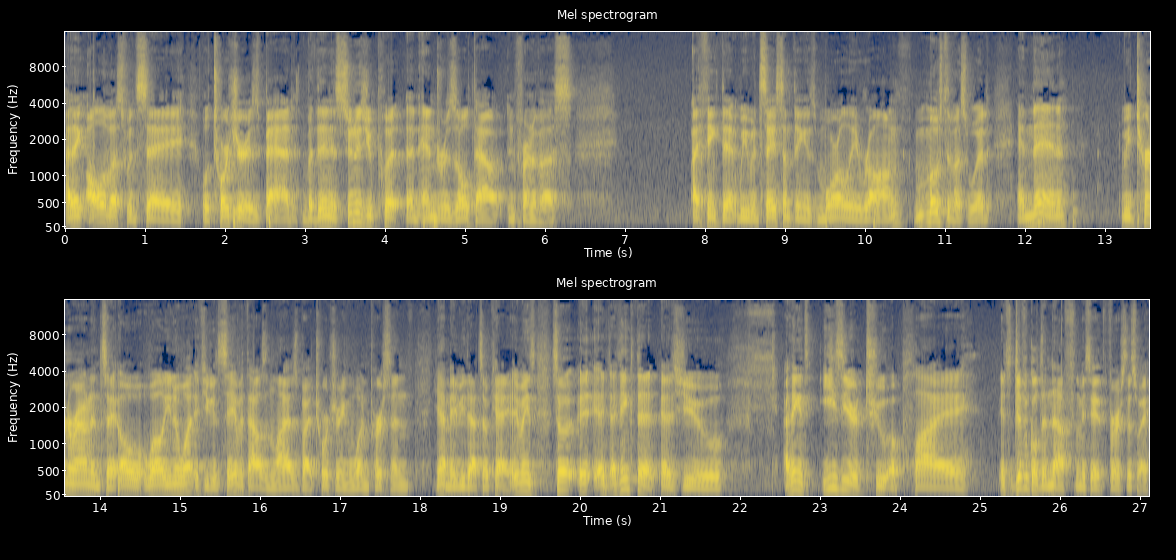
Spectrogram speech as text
I think all of us would say, well, torture is bad, but then as soon as you put an end result out in front of us, I think that we would say something is morally wrong. Most of us would, and then we'd turn around and say, "Oh, well, you know what? If you could save a thousand lives by torturing one person, yeah, maybe that's okay." It means so. It, it, I think that as you I think it's easier to apply. It's difficult enough. Let me say it first this way:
